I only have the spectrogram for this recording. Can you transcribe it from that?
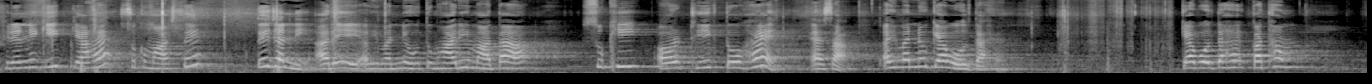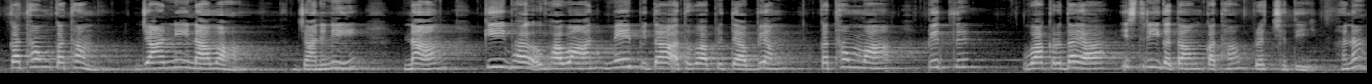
फिरन्नी की क्या है? सुख मास्ते तेजन्नी। अरे अभिमन्यु, तुम्हारी माता सुखी और ठीक तो है ऐसा। अभिमन्यु क्या बोलता है? क्या बोलता है? कथम कथम कथम, जाननी नाम। जाननी नाम कि भवान में पिता अथवा पितव्यम कथम माँ पितृ वाकृदया स्त्रीगतम कथम पृछति है ना?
